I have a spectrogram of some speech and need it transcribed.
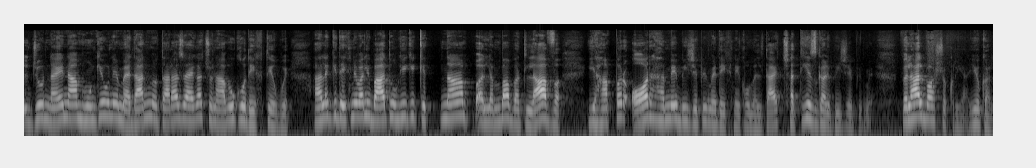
जो नए नाम होंगे उन्हें मैदान में उतारा जाएगा चुनावों को देखते हुए। हालाँकि देखने वाली बात होगी कि कितना लंबा बदलाव यहाँ पर और हमें बीजेपी में देखने को मिलता है, छत्तीसगढ़ बीजेपी में। फ़िलहाल बहुत शुक्रिया। युगल।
